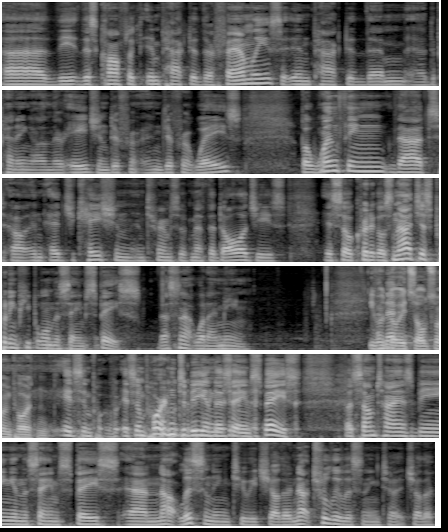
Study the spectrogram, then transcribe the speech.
Uh, the, this conflict impacted their families. It impacted them, uh, depending on their age, in different in different ways. But one thing that uh, in education, in terms of methodologies, is so critical is not just putting people in the same space. That's not what I mean. Even though it's also important. It's imp- it's important to be in the same space, but sometimes being in the same space and not listening to each other, not truly listening to each other,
